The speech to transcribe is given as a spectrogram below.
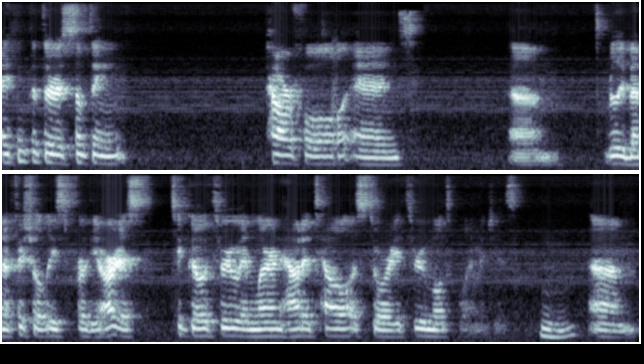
I think that there is something powerful and um, really beneficial, at least for the artist, to go through and learn how to tell a story through multiple images. Mm-hmm. Um,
